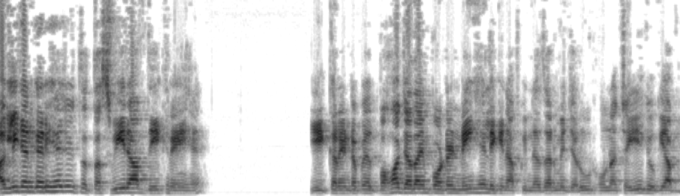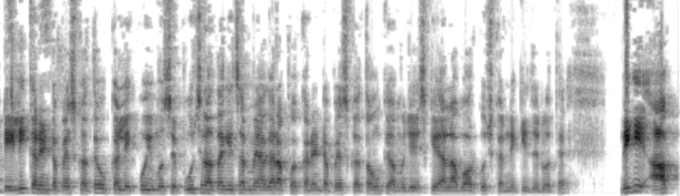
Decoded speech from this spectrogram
अगली जानकारी है जो तस्वीर आप देख रहे हैं। ये करंट अफेयर्स बहुत ज़्यादा इंपॉर्टेंट नहीं है, लेकिन आपकी नज़र में ज़रूर होना चाहिए, क्योंकि आप डेली करंट अफेयर्स करते हो। कल कोई मुझसे पूछ रहा था कि, सर, मैं अगर आपका करंट अफेयर्स करता हूँ, क्या मुझे इसके अलावा और कुछ करने की ज़रूरत है? देखिए, आप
